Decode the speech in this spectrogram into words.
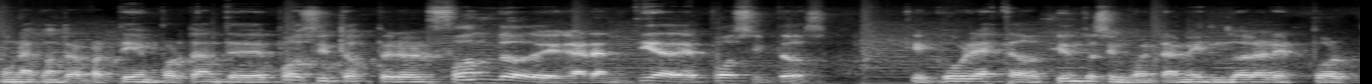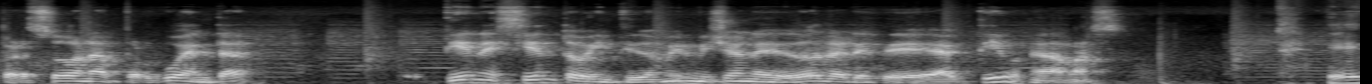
una contrapartida importante de depósitos, pero el fondo de garantía de depósitos, que cubre hasta 250 mil dólares por persona, por cuenta, tiene 122 mil millones de dólares de activos nada más. Eh,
